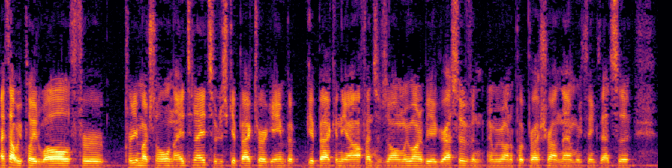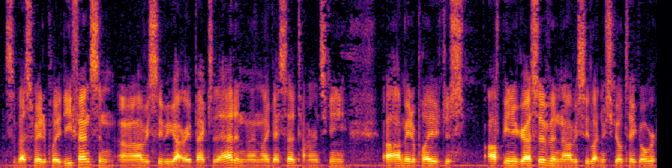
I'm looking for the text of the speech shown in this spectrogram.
I thought we played well for pretty much the whole night tonight. So just get back to our game, but get back in the offensive zone. We want to be aggressive and, and we want to put pressure on them. We think that's the that's the best way to play defense. And uh, obviously we got right back to that. And then, like I said, Tomer and Skinny uh, made a play just off being aggressive and obviously letting your skill take over.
